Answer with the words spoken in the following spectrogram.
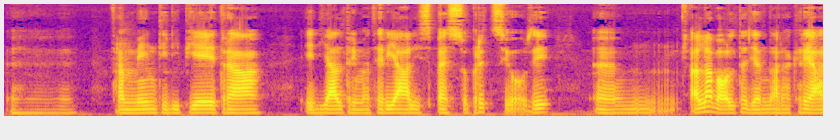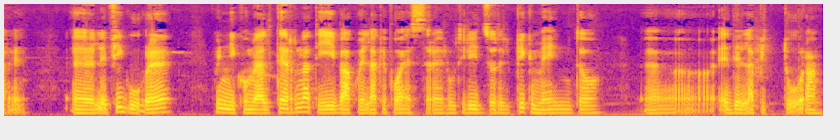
eh, frammenti di pietra e di altri materiali spesso preziosi ehm, alla volta di andare a creare eh, le figure quindi come alternativa a quella che può essere l'utilizzo del pigmento eh, e della pittura.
